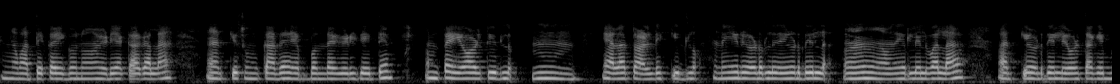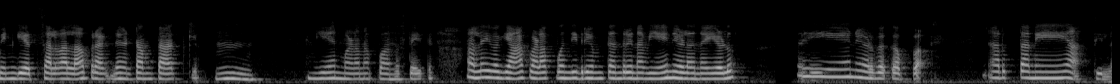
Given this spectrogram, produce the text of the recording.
ಮತ್ತೆ ಕೈಗೂ ಹಿಡಿಯೋಕ್ಕಾಗಲ್ಲ. ಅದಕ್ಕೆ ಸುಮ್ಕಾದೆ ಬಂದಾಗ ಹಿಡಿತೈತೆ. ಅಂತ ಹೇಳ್ತಿದ್ಲು ಹ್ಞೂ ಎಲ್ಲ ತೊಳ್ದಿಕ್ಕಿದ್ಲು. ನೀರು ಹಿಡ್ದು ಹಿಡ್ದಿಲ್ಲ. ಹ್ಞೂ ಅವ್ನು ಇರಲಿಲ್ವಲ್ಲ? ಅದಕ್ಕೆ ಹಿಡ್ದಿಲ್ಲ, ಹೇಳ್ತಾಗೆ ಬಿನ್ಗೆ ಎತ್ಸಲ್ವಲ್ಲ ಪ್ರೆಗ್ನೆಂಟ್ ಅಂತ ಅದಕ್ಕೆ ಹ್ಞೂ ಏನು ಮಾಡೋಣಪ್ಪ ಅನ್ನಿಸ್ತೈತೆ ಅಲ್ಲ, ಇವಾಗ ಯಾಕೆ ಒಳಗೆ ಬಂದಿದ್ರಿ ಅಂತಂದರೆ ನಾವು ಏನು ಹೇಳೋಣ ಹೇಳು. ಏನು ಹೇಳ್ಬೇಕಪ್ಪ? ಅರ್ಥನೇ ಆಗ್ತಿಲ್ಲ.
